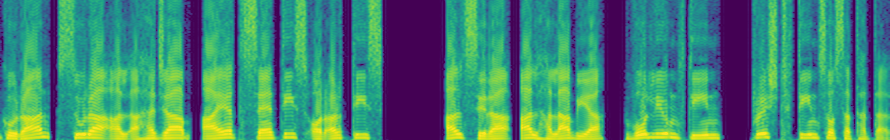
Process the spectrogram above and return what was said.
कुरान, सूरा अल अहजाब आयत सैंतीस और अड़तीस अल सिरा अल हलाबिया वॉल्यूम तीन पृष्ठ तीन सौ सतहत्तर।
